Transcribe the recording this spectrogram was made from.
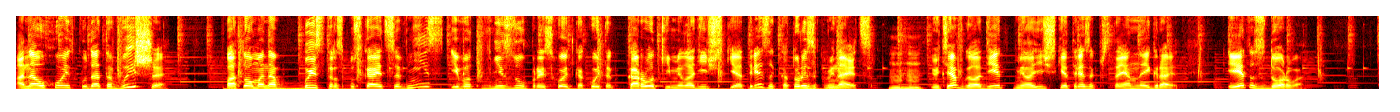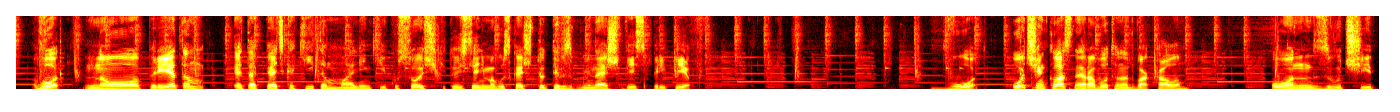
Она уходит куда-то выше, потом она быстро спускается вниз, и вот внизу происходит какой-то короткий мелодический отрезок, который запоминается. Мгм. И у тебя в голове этот мелодический отрезок постоянно играет. И это здорово. Вот. Но при этом это опять какие-то маленькие кусочки. То есть я не могу сказать, что ты запоминаешь весь припев. Вот. Очень классная работа над вокалом. Он звучит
